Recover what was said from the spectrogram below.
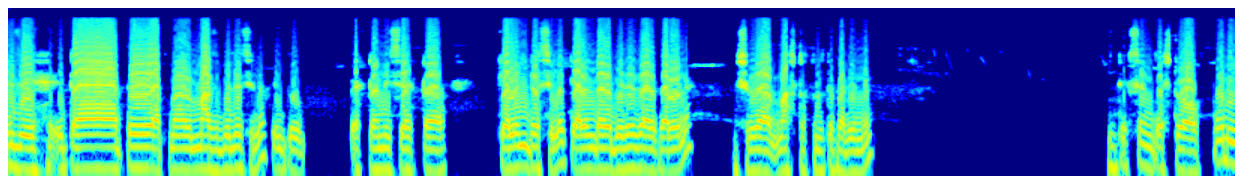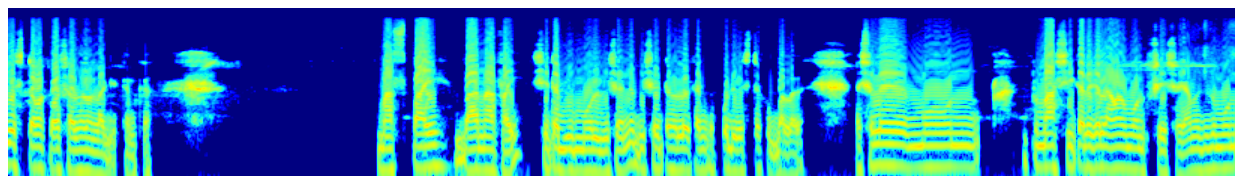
এই যে এটাতে আপনার মাছ বেঁধেছিল, কিন্তু একটা নিচে একটা ক্যালেন্ডার ছিল। ক্যালেন্ডার বেঁধে যাওয়ার কারণে আসলে মাছটা তুলতে পারিনি। দেখছেন জাস্ট পরিবেশটা আমাকে অসাধারণ লাগে এখানকার। মাছ পাই বা না পাই, সেটা মূল বিষয় না, বিষয়টা হলো এখানকার পরিবেশটা খুব ভালো লাগে। আসলে মন, একটু মাছ শিকারে গেলে আমার মন ফ্রেশ হয়। আমার যদি মন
